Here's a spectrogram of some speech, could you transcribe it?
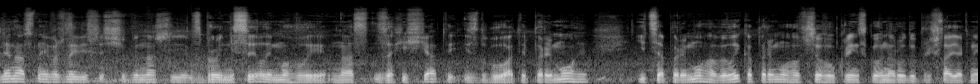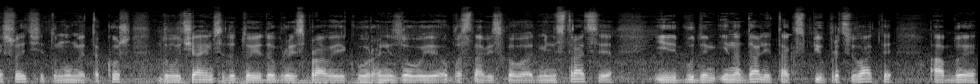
Для нас найважливіше, щоб наші збройні сили могли нас захищати і здобувати перемоги. І ця перемога, велика перемога всього українського народу прийшла якнайшвидше, тому ми також долучаємося до тої доброї справи, яку організовує обласна військова адміністрація, і будемо і надалі так співпрацювати, аби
